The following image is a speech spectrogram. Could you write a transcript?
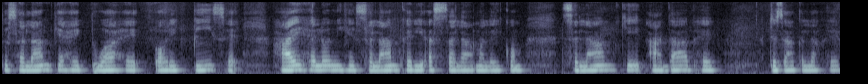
तो सलाम क्या है? एक दुआ है और एक पीस है। हाय हेलो नहीं है सलाम करिए। अस्सलाम वालेकुम सलाम के आदाब है। जजाकल्ला खैर।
